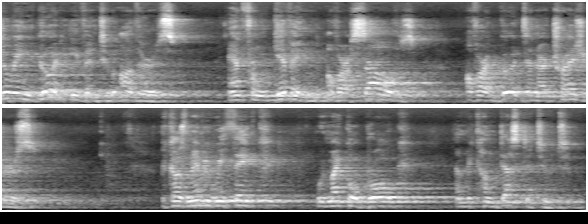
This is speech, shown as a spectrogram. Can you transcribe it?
doing good even to others and from giving of ourselves, of our goods and our treasures. Because maybe we think we might go broke and become destitute.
